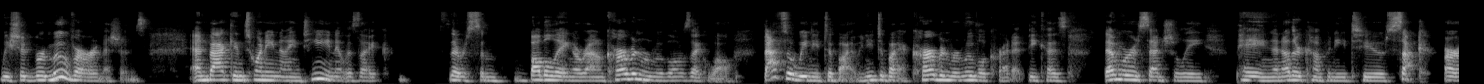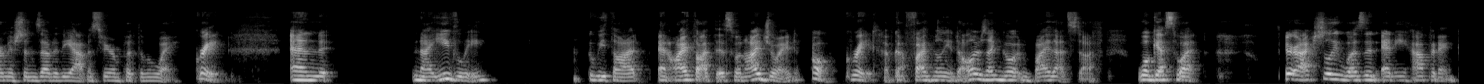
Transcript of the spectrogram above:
we should remove our emissions. And back in 2019 it was like there was some bubbling around carbon removal. I was like well that's what we need to buy. We need to buy a carbon removal credit because then we're essentially paying another company to suck our emissions out of the atmosphere and put them away. Great. And naively we thought, and I thought this when I joined, oh, great, I've got $5 million. I can go out and buy that stuff. Well, guess what? There actually wasn't any happening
